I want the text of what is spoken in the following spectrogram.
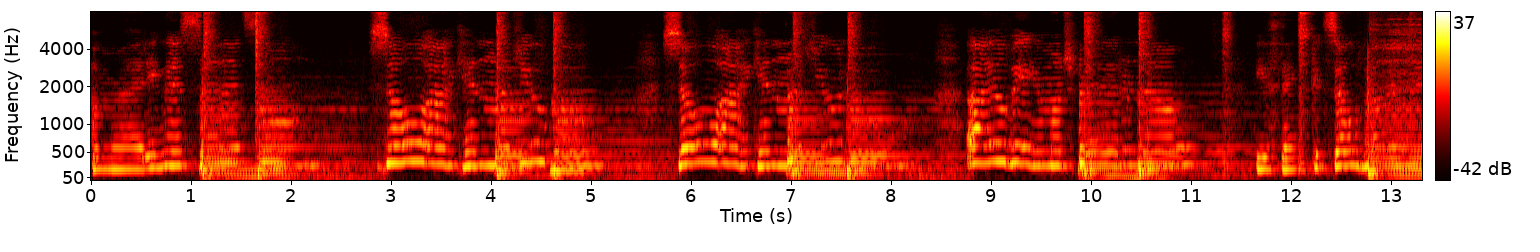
I'm writing this sad song so I can let you go, so I can let you know I'll be much better now. You think it's over?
